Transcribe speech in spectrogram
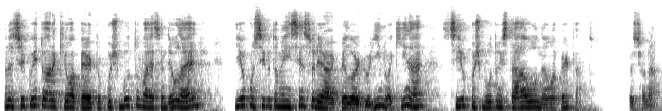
Então, nesse circuito, a hora que eu aperto o push button, vai acender o LED e eu consigo também sensoriar pelo Arduino aqui, né, se o push button está ou não apertado, pressionado.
